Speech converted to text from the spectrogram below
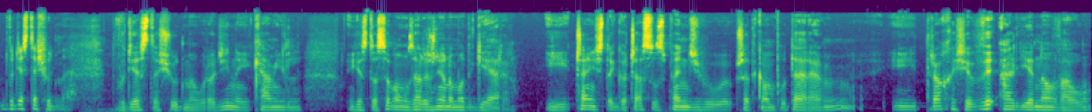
27. 27 urodziny i Kamil jest osobą uzależnioną od gier. I część tego czasu spędził przed komputerem i trochę się wyalienował.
